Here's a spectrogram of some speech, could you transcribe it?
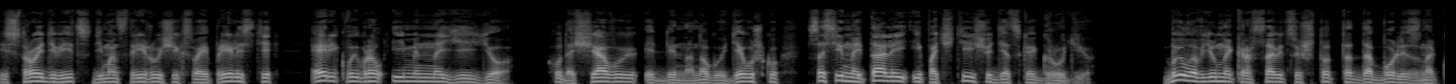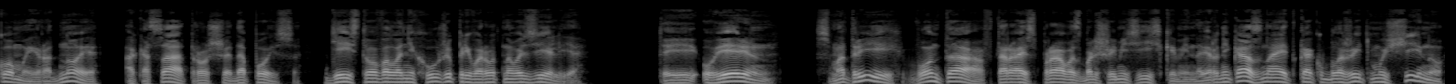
Из строя девиц, демонстрирующих свои прелести, Эрик выбрал именно ее, худощавую и длинноногую девушку с осиной талией и почти еще детской грудью. Было в юной красавице что-то до боли знакомое и родное, а коса, отросшая до пояса, действовала не хуже приворотного зелья, «Ты уверен? Смотри, вон та, вторая справа с большими сиськами, наверняка знает, как ублажить мужчину,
